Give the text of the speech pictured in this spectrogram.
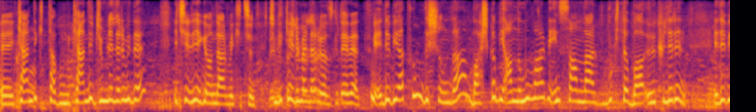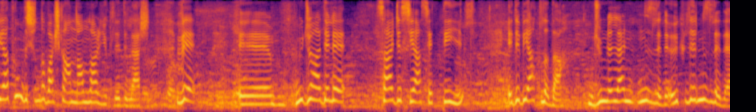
E, kendi kitabımı, kendi cümlelerimi de içeriye göndermek için. Çünkü kelimeler özgür. Evet. Edebiyatın dışında başka bir anlamı var ve insanlar bu kitaba, öykülerin edebiyatın dışında başka anlamlar yüklediler. Ve e, mücadele sadece siyaset değil, edebiyatla da, cümlelerinizle de, öykülerinizle de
